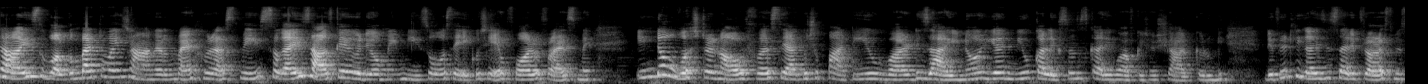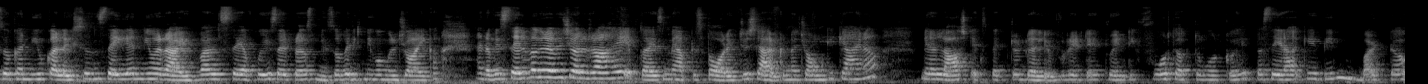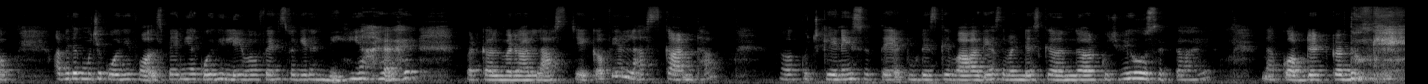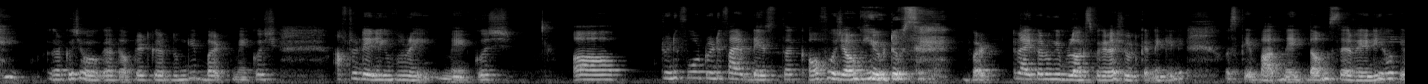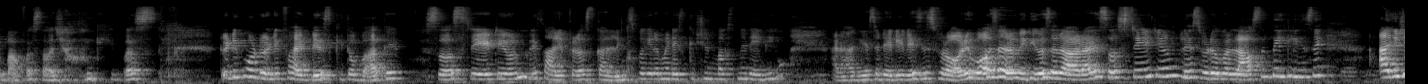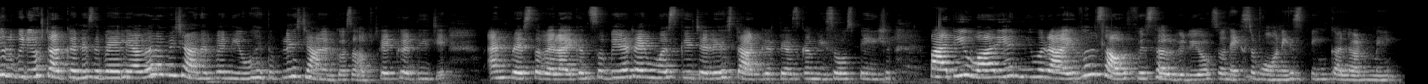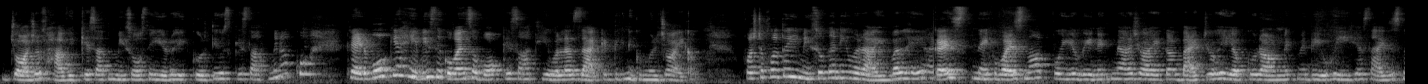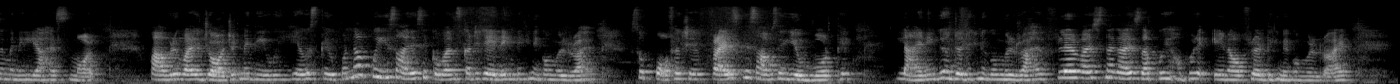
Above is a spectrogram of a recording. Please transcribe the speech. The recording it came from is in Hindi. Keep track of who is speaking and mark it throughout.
Speaker 1: Guys welcome back to my channel मैं हूँ रश्मि. सो गाइस आज के वीडियो में मीसो से कुछ एयर फॉर प्राइस में इंडो वेस्टर्न आउटफिट्स या कुछ पार्टी वेयर डिज़ाइनर या न्यू कलेक्शंस का रिव्यू आपके साथ शेयर करूँगी. डेफिनेटली गाइस ये सारे प्रोडक्ट्स मीशो का न्यू कलेक्शन से या न्यू अराइवल से आपको ये सारे प्रोडक्ट्स मीशो पे दिखने को मिल जाएगा. एंड अभी सेल वगैरह भी चल रहा है. गाइस मैं आपके साथ और एक चीज़ शेयर करना चाहूँगी. क्या है ना? मेरा last expected delivery date twenty fourth October को है दशहरा के दिन बट अभी तक मुझे कोई भी फॉल्स पेन या कोई भी लेबर फेंस वगैरह नहीं आया है पर कल मेरा लास्ट चेकअप या लास्ट काम था। Uh, कुछ कह नहीं सकते टू डेज़ के बाद या सेवन डेज़ के अंदर कुछ भी हो सकता है। मैं आपको अपडेट कर दूँगी अगर कुछ होगा तो अपडेट कर दूँगी बट मैं कुछ आफ्टर डिलीवरी मैं कुछ twenty four twenty five days तक ऑफ़ हो जाऊँगी यूट्यूब से बट ट्राई करूँगी ब्लॉग्स वगैरह शूट करने के लिए। उसके बाद मैं एकदम से रेडी होकर वापस आ जाऊँगी, बस। Twenty four twenty five days की तो बात है। सो स्टेट यून मेरे सारे प्रोडक्ट्स का लिंक्स वगैरह मैं डिस्क्रिप्शन बॉक्स में दे दी हूँ। एंड आगे से डेली बेसिस पर और भी बहुत सारा वीडियोज़ आ रहा है। सो स्टेट यून प्लीज़ वीडियो को लास्ट तक देख लीजिए। आगे चलो वीडियो स्टार्ट करने से पहले, अगर आप चैनल पर न्यू है तो प्लीज़ चैनल को सब्सक्राइब कर दीजिए। And press the bell icon so बिना टाइम वेस्ट के चलिए स्टार्ट करते हैं इसका मीसो स्पेशल पार्टी वार ये new arrivals outfit her video so next one is pink colour में जॉर्ज ऑफ़ हैविक के साथ मीसो से ये रही कुर्ती. उसके साथ में ना आपको थ्रेड वॉक या हेवी सिकोवेंस वॉक के साथ ये वाला जैकेट देखने को मिल जाएगा. फ़र्स्ट ऑफ़ ऑल तो ये मीसो का न्यू अराइवल है. गाइस नेक वाइज ना आपको ये वी नेक में आ जाएगा. बैक जो है ये आपको राउंड नेक में दी हुई है. साइजेस में मैंने लिया है स्मॉल फावरी वाली जॉर्जेट में दी हुई है, उसके ऊपर ना आपको ये सारे सिकोवेंस का डिटेलिंग दिखने को मिल रहा है। सो परफेक्ट है प्राइस के हिसाब से ये वर्थ है लाइनिंग भी अंदर दिखने को मिल रहा है। फ्लेयर वाइज ना गाइस आपको यहाँ पर एन ऑफ़ फ्लेयर दिखने को मिल रहा है।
